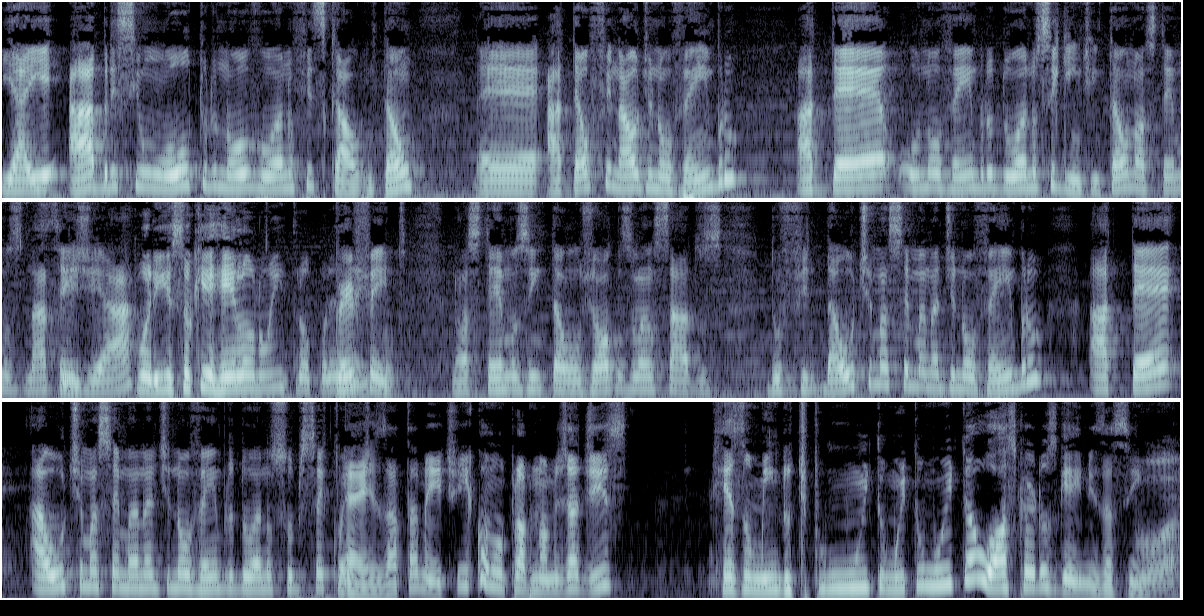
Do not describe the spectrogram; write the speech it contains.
E aí abre-se um outro novo ano fiscal. Então, é, até o final de novembro, até o novembro do ano seguinte. Então, nós temos na Sim, TGA. Por isso que Halo não entrou, por exemplo. Perfeito. Nós temos então jogos lançados do, fi- da última semana de novembro até a última semana de novembro do ano É, subsequente. exatamente. E como o próprio nome já diz, resumindo, tipo, muito, muito, muito, é o Oscar dos games, assim. Boa.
